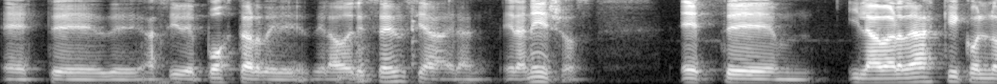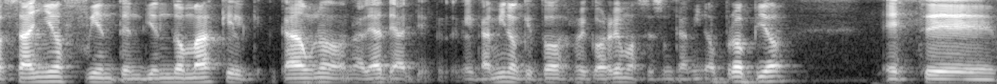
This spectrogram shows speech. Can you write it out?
este, de, así de póster de, la adolescencia, eran, eran ellos. Este, y la verdad es que con los años fui entendiendo más que cada uno, en realidad, el camino que todos recorremos es un camino propio. Este,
